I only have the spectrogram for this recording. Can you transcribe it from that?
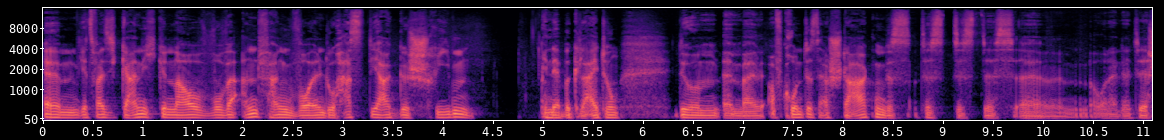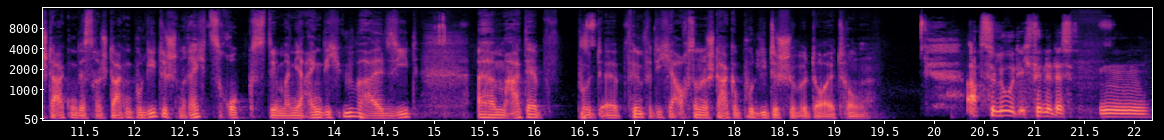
Ähm, jetzt weiß ich gar nicht genau, wo wir anfangen wollen. Du hast ja geschrieben in der Begleitung, du, ähm, aufgrund des Erstarken des, des, des, des äh, oder der starken, des starken politischen Rechtsrucks, den man ja eigentlich überall sieht, ähm, hat der äh, Film für dich ja auch so eine starke politische Bedeutung. Absolut. Ich finde das mh, mm,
